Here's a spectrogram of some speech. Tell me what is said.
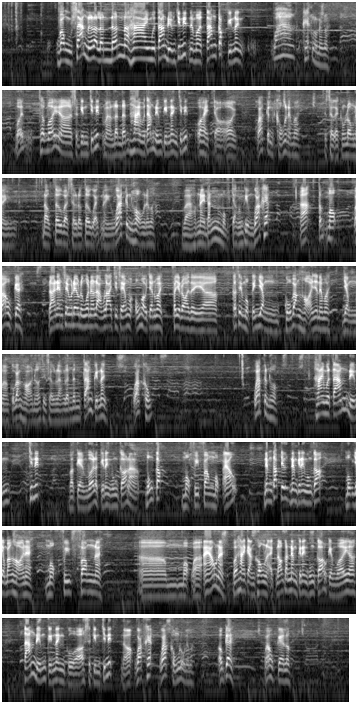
Vòng sáng nữa là lên đến 28 điểm 9 x em ơi 8 cấp kỹ năng Quá khét luôn em ơi với theo với uh, skin 9x mà lên đến 28 điểm kỹ năng 9x ôi trời ơi quá kinh khủng anh em ơi. Thực sự cái con lôn này đầu tư và sự đầu tư của này quá kinh hồn anh em ơi. Và hôm nay đánh một trận con kim quá khác đó top 1 quá ok. Rồi anh em xem video đừng quên làm like chia sẻ ủng hộ cho anh em ơi. Phải vừa rồi thì uh, có thêm một cái dòng của băng hội nha anh em ơi. Dòng uh, của băng hội nữa thực sự là lên đến 8 kỹ năng. Quá khủng. Quá kinh hồn. 28 điểm 9x và kèm với là kỹ năng cũng có là bốn cấp. Một phi phong một áo. Năm cấp chứ năm kỹ năng cũng có. Một dòng băng hội này một phi phong này uh, một uh, áo này với hai càng khôn là đó có năm kỹ năng cũng có kèm với à, uh, 8 điểm kỹ năng của skin 9x đó quá khác quá khủng luôn em ok quá ok luôn.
